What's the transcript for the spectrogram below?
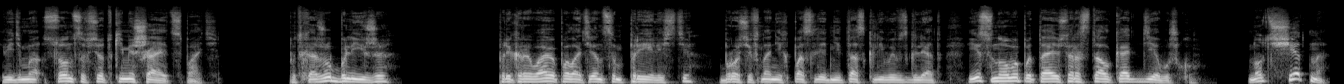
Видимо, солнце все-таки мешает спать. Подхожу ближе, прикрываю полотенцем прелести, бросив на них последний тоскливый взгляд, и снова пытаюсь растолкать девушку. Но тщетно.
